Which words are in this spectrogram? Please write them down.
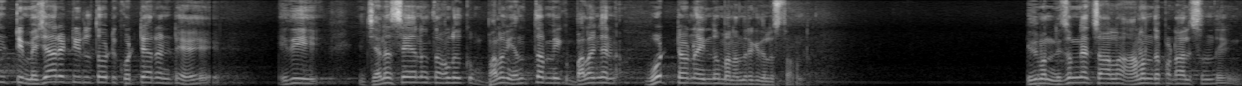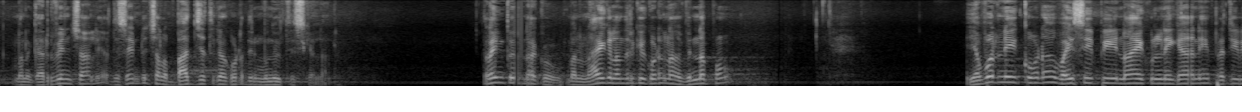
ఇలాంటి మెజారిటీలతోటి కొట్టారంటే ఇది జనసేన తాలూకు బలం ఎంత మీకు బలంగా ఓట్ టర్న్ అయిందో మనందరికీ తెలుస్తూ ఉంటుంది. ఇది మనం నిజంగా చాలా ఆనందపడాల్సింది మనం గర్వించాలి అట్ ది సేమ్ టైం చాలా బాధ్యతగా కూడా దీన్ని ముందుకు తీసుకెళ్ళాలి. అలా ఇంకో నాకు మన నాయకులందరికీ కూడా నా విన్నపం ఎవరిని కూడా వైసీపీ నాయకుల్ని కానీ ప్రతి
